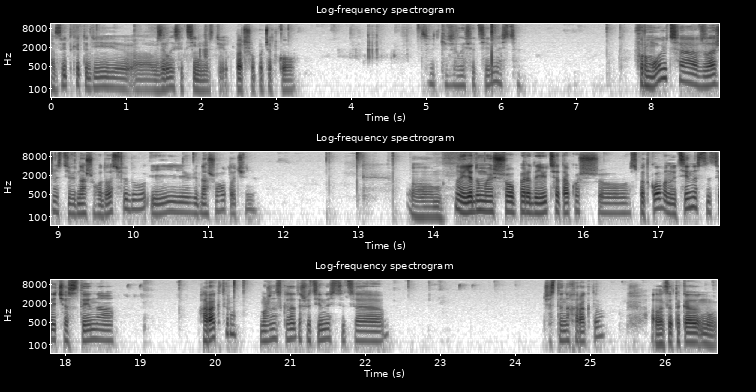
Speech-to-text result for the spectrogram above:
А звідки тоді е, взялися цінності першопочатково? Звідки взялися цінності? Формуються в залежності від нашого досвіду і від нашого оточення. Ем, Ну, я думаю, що передаються також спадково. Ну, цінності це частина характеру. Можна сказати, що цінності це частина характеру. Але це така, ну,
